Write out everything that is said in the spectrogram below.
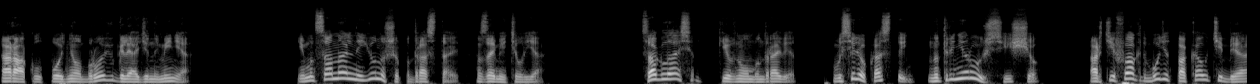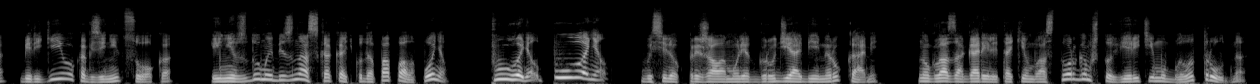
Оракул поднял бровь, глядя на меня. «Эмоциональный юноша подрастает», — заметил я. «Согласен», — кивнул мудровед. «Василек, остынь, натренируешься еще. Артефакт будет пока у тебя, береги его, как зеницу ока. И не вздумай без нас скакать, куда попало, понял? Понял, понял! Василек прижал амулет к груди обеими руками, но глаза горели таким восторгом, что верить ему было трудно.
